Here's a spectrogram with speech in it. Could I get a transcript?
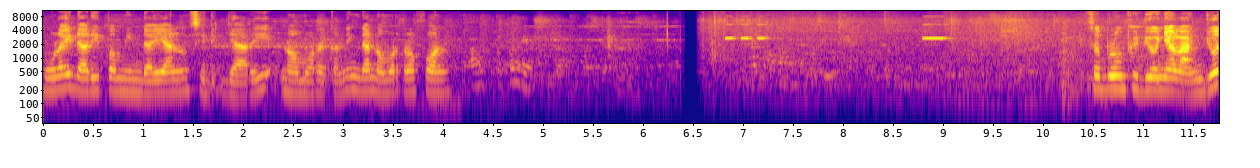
mulai dari pemindaian sidik jari, nomor rekening, dan nomor telepon. Sebelum videonya lanjut,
